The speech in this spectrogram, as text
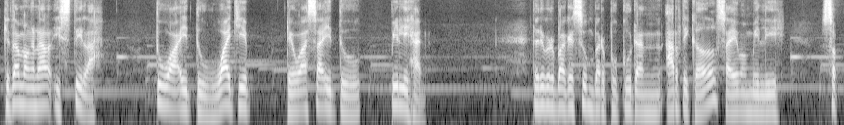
Kita mengenal istilah tua itu wajib, dewasa itu pilihan. Dari berbagai sumber buku dan artikel, saya memilih 10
